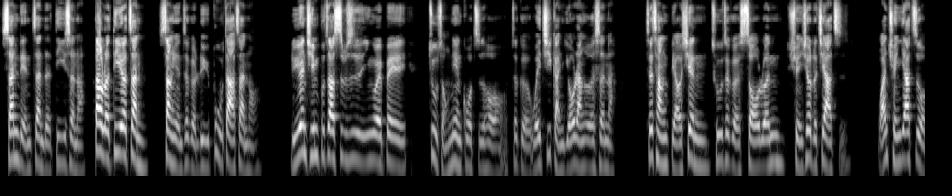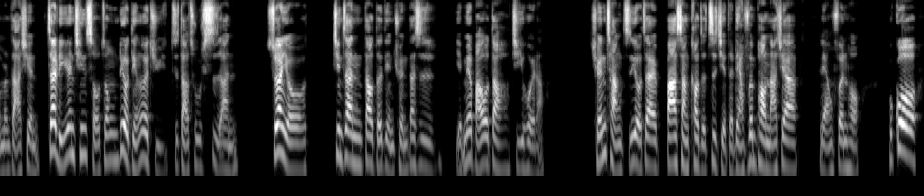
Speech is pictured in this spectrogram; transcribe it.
三连战的第一胜啊，到了第二战上演这个吕布大战哦。吕彦青不知道是不是因为被祝总念过之后，这个危机感油然而生啊。这场表现出这个首轮选秀的价值，完全压制我们的打线。在吕彦青手中六点二局只打出四安，虽然有进战到得点圈，但是也没有把握到机会啦。全场只有在八上靠着自己的两分炮拿下两分哦。不过。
